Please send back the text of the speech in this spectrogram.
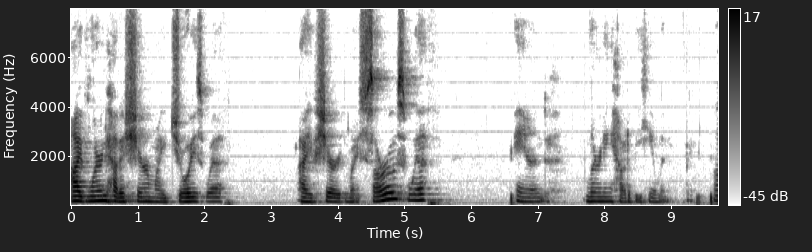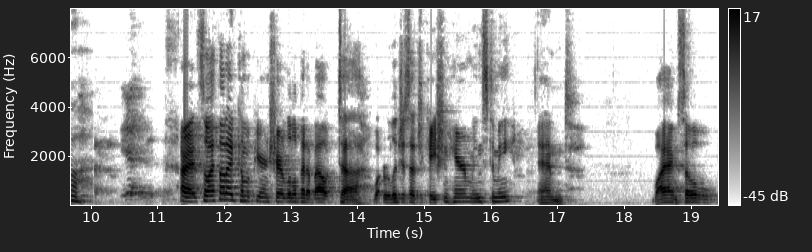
I've learned how to share my joys with, I've shared my sorrows with, and learning how to be human. Oh, All right, so I thought I'd come up here and share a little bit about uh, what religious education here means to me and why I'm so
